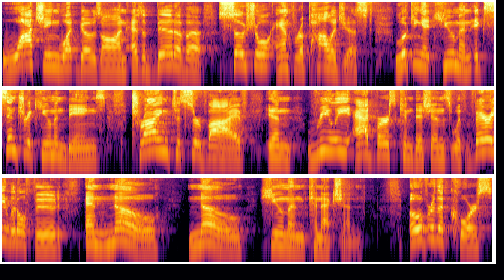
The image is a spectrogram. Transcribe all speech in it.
watching what goes on as a bit of a social anthropologist looking at human, eccentric human beings trying to survive in really adverse conditions with very little food and no, no human connection. Over the course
